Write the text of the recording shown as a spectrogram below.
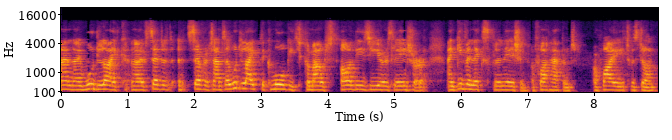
And I would like, and I've said it several times, I would like the Camogie to come out all these years later and give an explanation of what happened or why it was done.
